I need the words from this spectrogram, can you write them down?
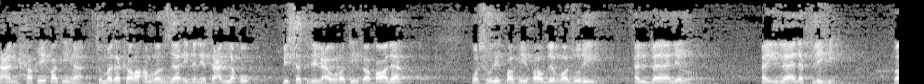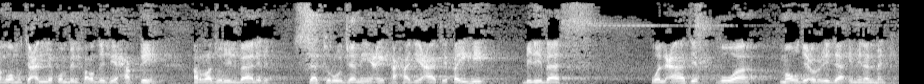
عن حقيقتها. ثم ذكر أمرا زائدا يتعلق بستر العورة فقال وشرط في فرض الرجل البالغ أي لا نفله فهو متعلق بالفرض في حق الرجل البالغ ستر جميع أحد عاتقيه بلباس والعاتق هو موضع الرداء من المنكب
